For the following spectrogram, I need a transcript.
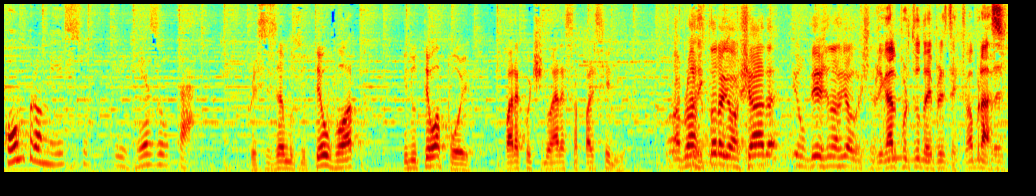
compromisso e resultado. Precisamos do teu voto e do teu apoio para continuar essa parceria. Um abraço a toda a gauchada e um beijo nas gaúchas. Obrigado por tudo aí, presidente. Um abraço.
